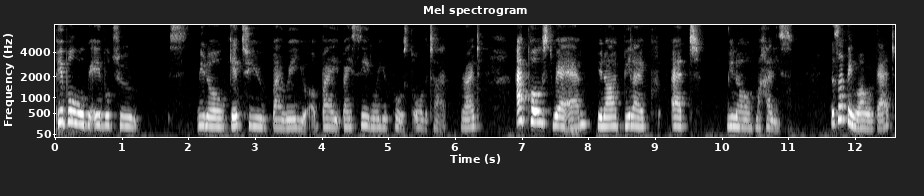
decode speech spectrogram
people will be able to, you know, get to you by where you are by by seeing where you post all the time, right? I post where I am, you know, I'd be like at, you know, Magalies. There's nothing wrong with that.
